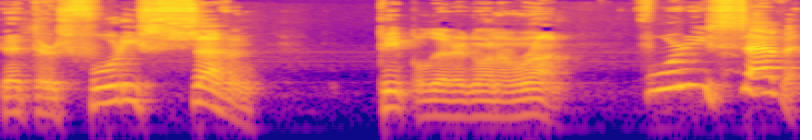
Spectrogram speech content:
that there's 47 people that are going to run. 47.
